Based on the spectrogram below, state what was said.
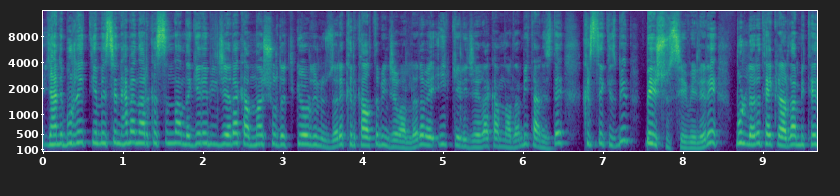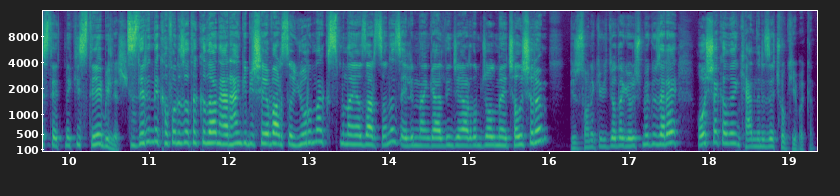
Yani bu red yemesinin hemen arkasından da gelebileceği rakamlar şurada gördüğünüz üzere 46 bin civarları ve ilk geleceği rakamlardan bir tanesi de 48.500 seviyeleri. Buraları tekrardan bir test etmek isteyebilir. Sizlerin de kafanıza takılan herhangi bir şey varsa yorumlar kısmına yazarsanız elimden geldiğince yardımcı olmaya çalışırım. Bir sonraki videoda görüşmek üzere. Hoşçakalın. Kendinize çok iyi bakın.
